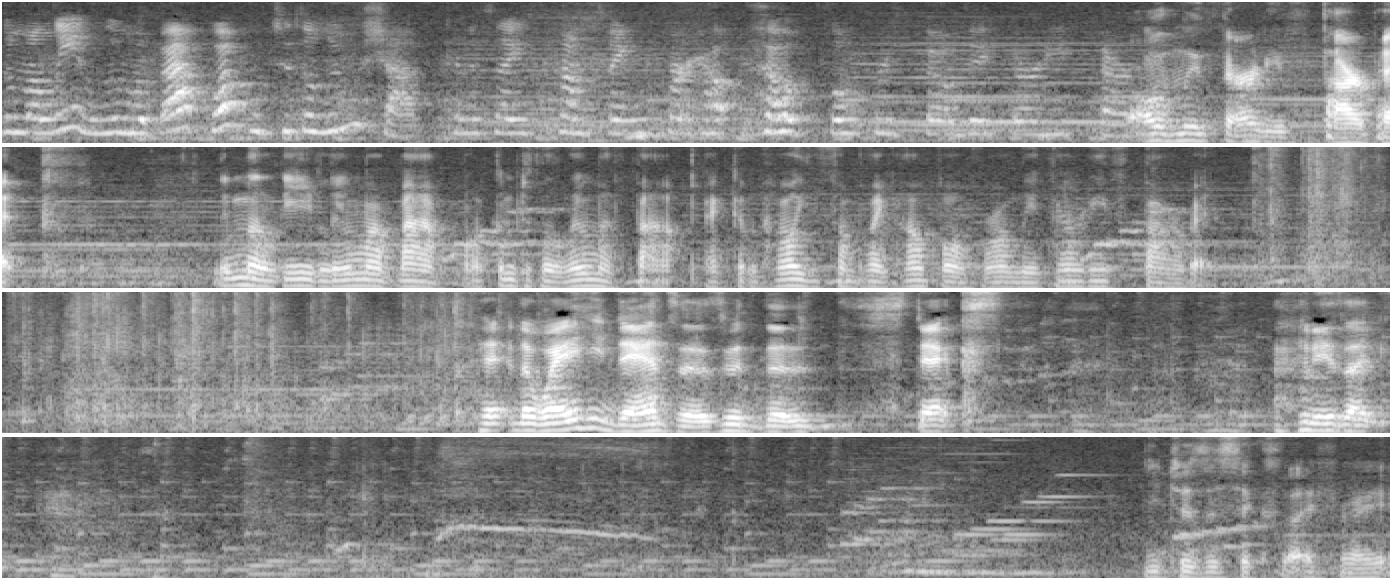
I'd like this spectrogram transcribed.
Luma Lee, Luma Bap, welcome to the Luma shop. Can I say something for help helpful for only 30 stars? Only 30 starbits. Luma Lee, Luma Bop, welcome to the Luma shop. I can tell you something helpful for only 30 starbits. The way he dances with the sticks. And he's like, You choose a six life, right?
